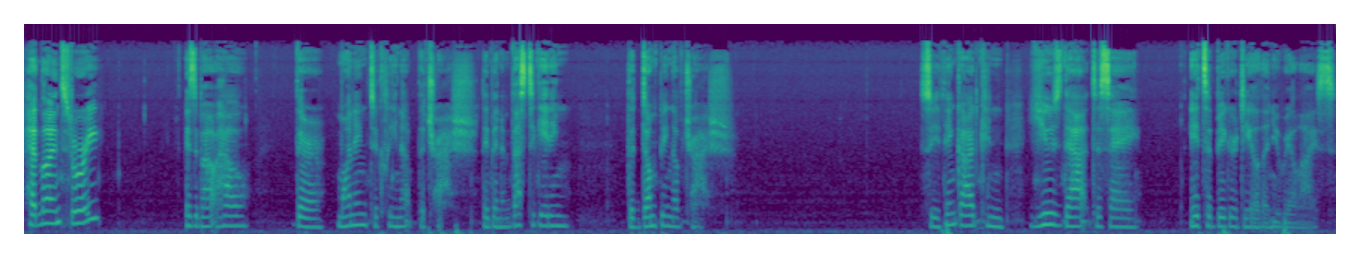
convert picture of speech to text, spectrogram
Headline story is about how they're wanting to clean up the trash. They've been investigating the dumping of trash. So you think God can use that to say, it's a bigger deal than you realize.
